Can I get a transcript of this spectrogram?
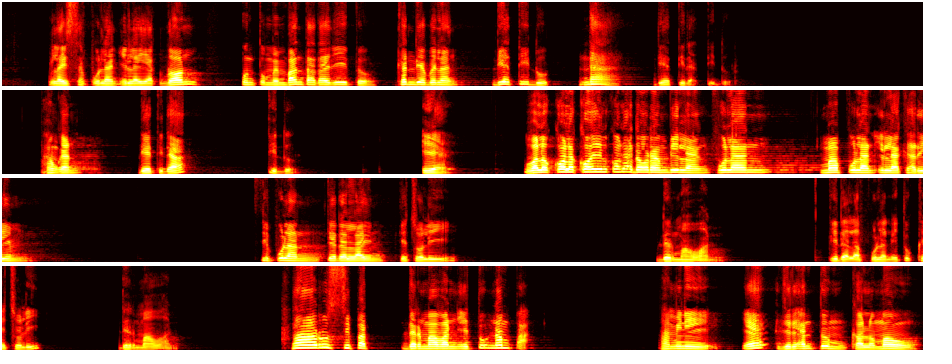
laisa fulan ila yakdon untuk membantah tadi itu. Kan dia bilang dia tidur. Nah, dia tidak tidur. Paham kan? Dia tidak tidur. Iya. Walau kalau koil kalau ada orang bilang fulan ma fulan ila karim. Si fulan tiada lain kecuali dermawan. Tidaklah bulan itu kecuali dermawan. Harus sifat dermawan itu nampak. Paham ini ya? Jadi antum kalau mau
